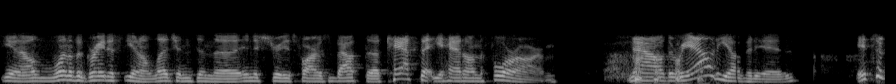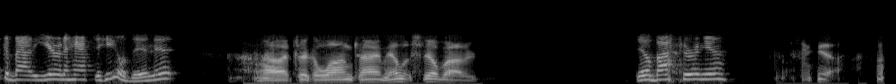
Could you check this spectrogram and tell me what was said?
you know, one of the greatest, you know, legends in the industry as far as about the cast that you had on the forearm. Now, the reality of it is, it took about a year and a half to heal, didn't it? Oh, it took a long time. Hell, it still bothered. Still bothering you? yeah.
